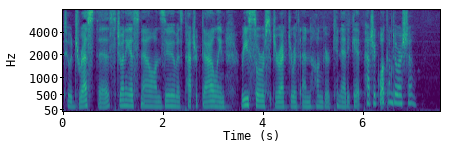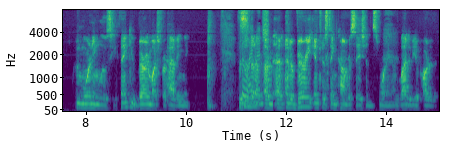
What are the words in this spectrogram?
to address this. Joining us now on Zoom is Patrick Dowling, Resource Director with End Hunger Connecticut. Patrick, welcome to our show. Good morning, Lucy. Thank you very much for having me. This so has been mentioned- a, a, a, very interesting conversation this morning. I'm glad to be a part of it.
